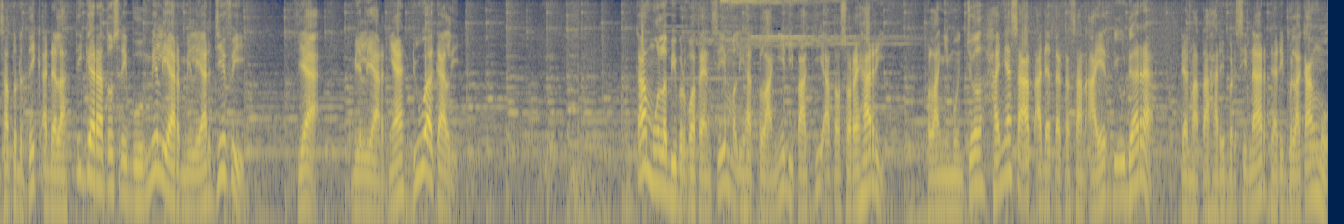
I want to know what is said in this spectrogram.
1 detik adalah 300 ribu miliar-miliar JV. Ya, miliarnya dua kali kamu lebih berpotensi melihat pelangi di pagi atau sore hari. Pelangi muncul hanya saat ada tetesan air di udara dan matahari bersinar dari belakangmu.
